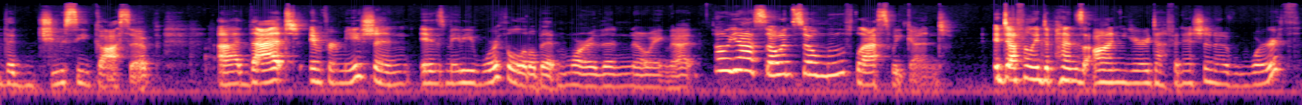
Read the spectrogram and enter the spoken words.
the juicy gossip. Uh, that information is maybe worth a little bit more than knowing that, oh yeah, so and so moved last weekend. It definitely depends on your definition of worth,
